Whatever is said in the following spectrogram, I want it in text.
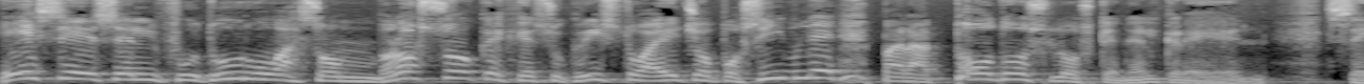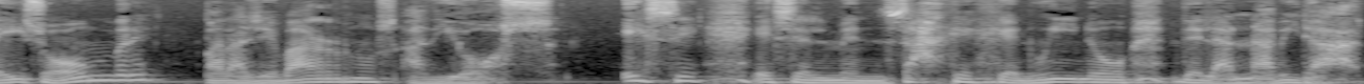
Ese es el futuro asombroso que Jesucristo ha hecho posible para todos los que en Él creen. Se hizo hombre para llevarnos a Dios. Ese es el mensaje genuino de la Navidad.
